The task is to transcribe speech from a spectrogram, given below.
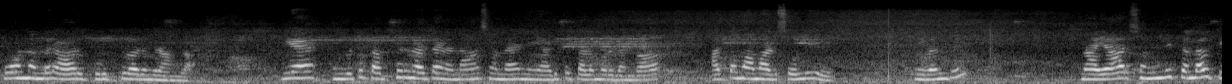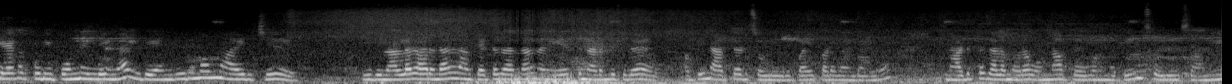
ஃபோன் நம்பர் ஆறு கொடுக்கக்கூடாதுங்கிறாங்களா? ஏன்? உங்ககிட்ட தப்பு இருந்தால் தான் நான் சொன்னேன் நீ அடுத்த தலைமுறை தாங்க. அத்தை மாமாட்ட சொல்லிடு நீ வந்து நான் யார் சொல்லி தந்தாலும் கேட்கக்கூடிய பொண்ணு இல்லைன்னா இது என் குடும்பமும் ஆயிடுச்சு. இது நல்லதாக இருந்தாலும் நான் கெட்டதாக இருந்தாலும் நான் ஏற்று நடந்துக்குவேன் அப்படின்னு அத்தைட்டு சொல்லிடு பயப்பட வேண்டாம்னு நான் அடுத்த தலைமுறை ஒன்றா போகணும் அப்படின்னு சொல்லி சாமி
